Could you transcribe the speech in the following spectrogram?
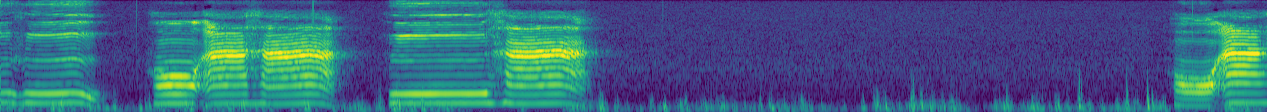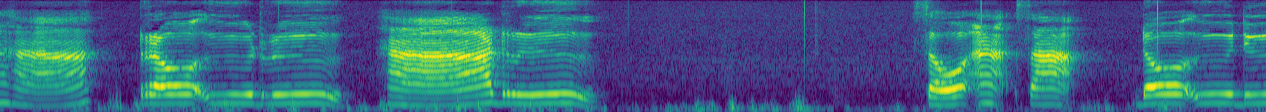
อฮือ หออาฮาฮือฮาหออาหารออือรือ หารือโสอะสะ โดอือดื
